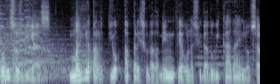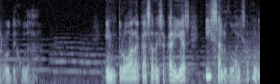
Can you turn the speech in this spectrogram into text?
Por esos días, María partió apresuradamente a una ciudad ubicada en los cerros de Judá. Entró a la casa de Zacarías y saludó a Isabel.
